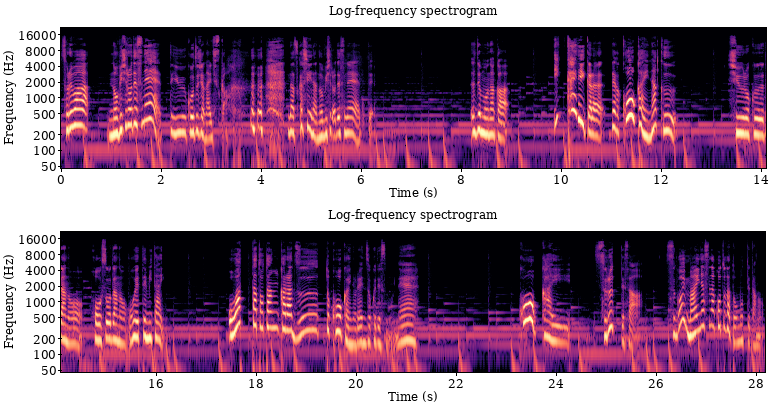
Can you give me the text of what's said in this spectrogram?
それは伸びしろですねっていうことじゃないですか。懐かしいな、伸びしろですねって。でもなんか、一回でいいから、なんか後悔なく、収録だの、放送だの、終えてみたい。終わった途端からずっと後悔の連続ですもんね。後悔するってさ、すごいマイナスなことだと思ってたの。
